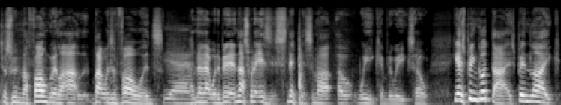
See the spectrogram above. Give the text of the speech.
just with my phone going like that, backwards and forwards. Yeah. And then that would have been it. And that's what it is. It's snippets about a week every week. So yeah, it's been good. That it's been like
